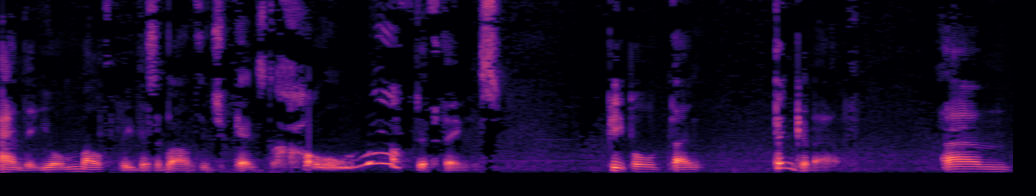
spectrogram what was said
and that you're multiply disadvantaged against a whole raft of things people don't think about. Um,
